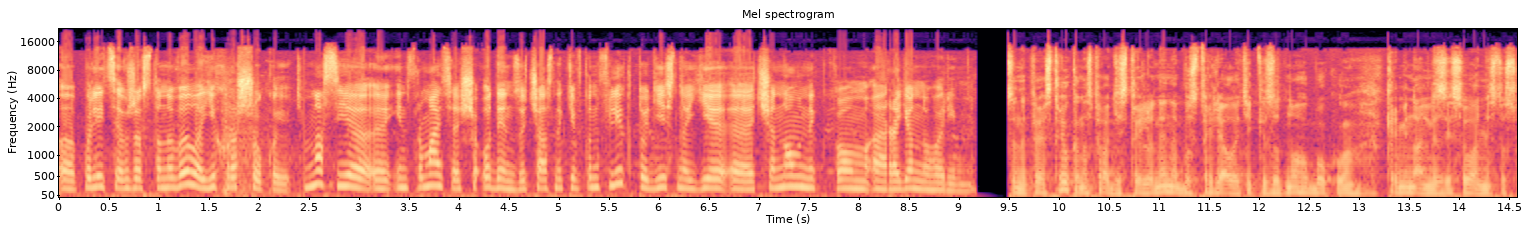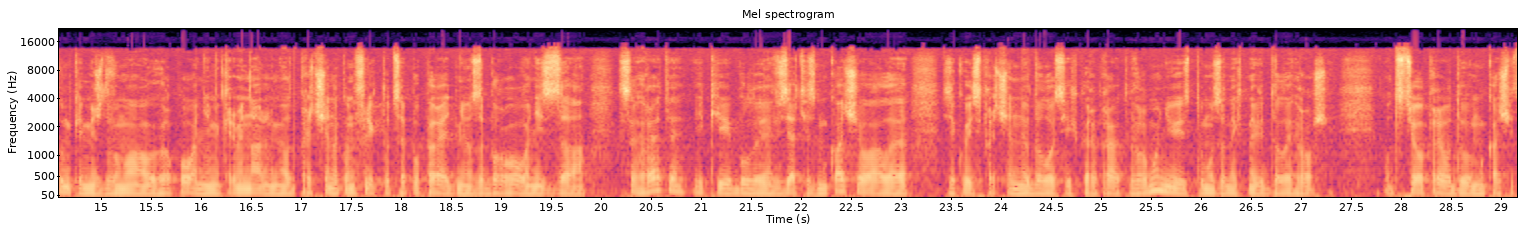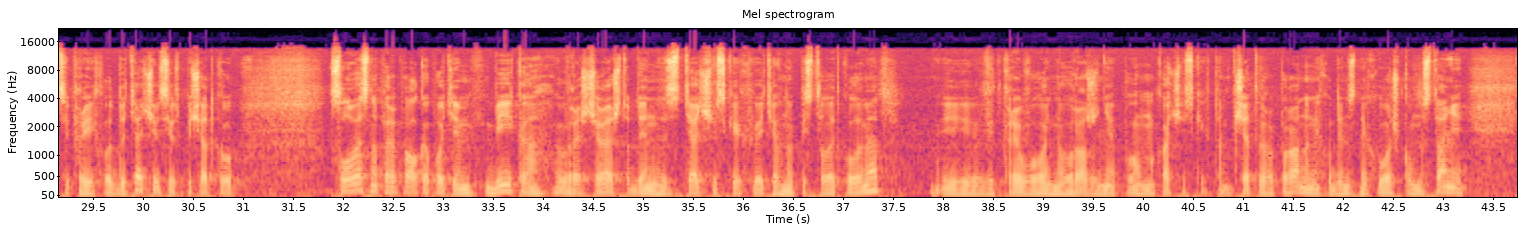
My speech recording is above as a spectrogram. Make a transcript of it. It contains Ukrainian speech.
е, поліція вже встановила, їх розшукують. У нас є е, інформація, що один з учасників конфлікту дійсно є е, чиновником районного рівня. Не перестрілка, насправді стрілянина, бо стріляли тільки з одного боку. Кримінальне з'ясування стосунки між двома угрупованнями кримінальними. От причина конфлікту це попередньо заборгованість за сигарети, які були взяті з Мукачева, але з якоїсь причин не вдалося їх переправити в Румунію, тому за них не віддали гроші. От з цього приводу мукачівці приїхали до Тячівців. Спочатку Словесна перепалка, потім бійка. Врешті-решт один з тячівських витягнув пістолет-кулемет і відкрив вогонь на ураження по Мукачівських. Там четверо поранених, один з них у важкому стані.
